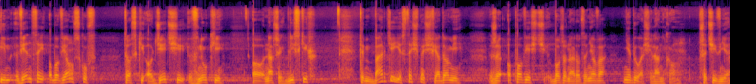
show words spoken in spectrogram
im więcej obowiązków, troski o dzieci, wnuki, o naszych bliskich, tym bardziej jesteśmy świadomi, że opowieść bożonarodzeniowa nie była sielanką. Przeciwnie,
